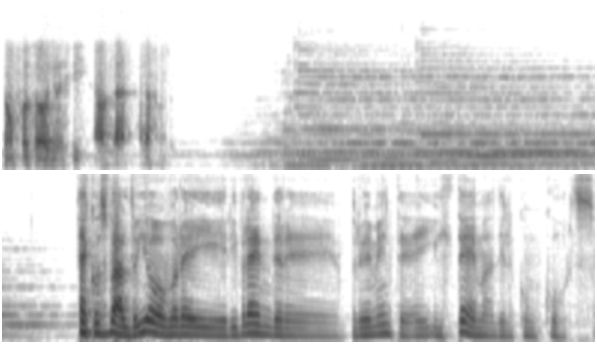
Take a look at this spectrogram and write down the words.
non fotografi, alla, alla fotografia. Ecco Svaldo, io vorrei riprendere brevemente il tema del concorso,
